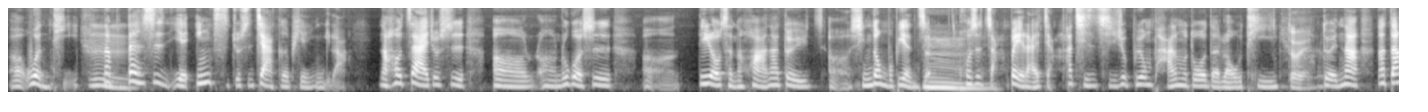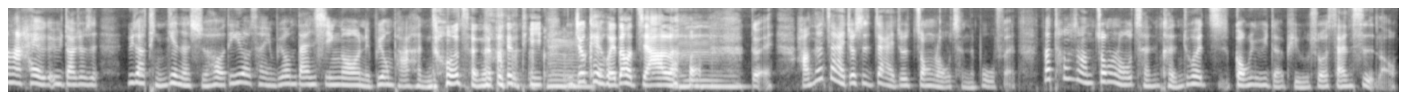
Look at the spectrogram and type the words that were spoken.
呃问题，那但是也因此就是价格便宜啦。然后再就是呃呃，如果是呃低楼层的话，那对于呃行动不便者、嗯或是长辈来讲，他其实其实就不用爬那么多的楼梯，对，对，那那当然还有一个遇到就是遇到停电的时候，低楼层也不用担心哦，你不用爬很多层的电梯，你就可以回到家了。对，好，那再来就是再来就是中楼层的部分。那通常中楼层可能就会指公寓的，比如说三四楼，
